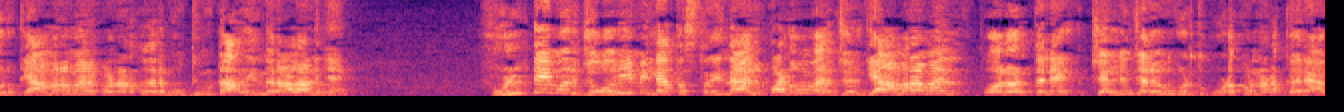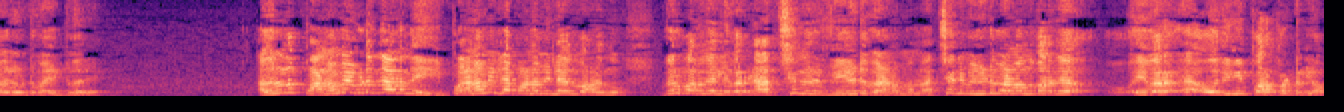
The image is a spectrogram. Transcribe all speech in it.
ഒരു ക്യാമറമാനെ കൊണ്ട് നടക്കുന്നതിന്റെ ബുദ്ധിമുട്ട് അറിയുന്ന ഒരാളാണ് ഞാൻ. ഫുൾ ടൈം ഒരു ജോലിയും ഇല്ലാത്ത സ്ത്രീ നാല് പടവും വരച്ച ഒരു ക്യാമറമാൻ പോലെ ഒരുത്തനെ ചെല്ലും ചെലവും കൊടുത്ത് കൂടെ കൊണ്ട് നടക്കുക രാവിലെ തൊട്ട് വൈകിട്ട് വരെ. അതിനുള്ള പണം എവിടെ നിന്നാണെന്നേ? ഈ പണമില്ല പണമില്ല എന്ന് പറയുന്നു. ഇവർ പറഞ്ഞല്ലോ ഇവരുടെ അച്ഛൻ ഒരു വീട് വേണമെന്ന്. അച്ഛന് വീട് വേണമെന്ന് പറഞ്ഞ് ഇവർ ഒരുങ്ങി പുറപ്പെട്ടല്ലോ.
